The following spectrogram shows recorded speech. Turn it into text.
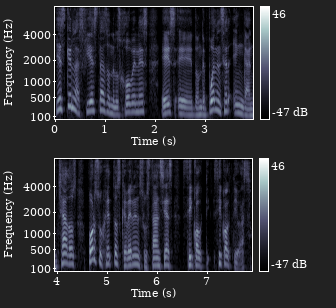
y es que en las fiestas donde los jóvenes es eh, donde pueden ser enganchados por sujetos que venden sustancias psicoactivas.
